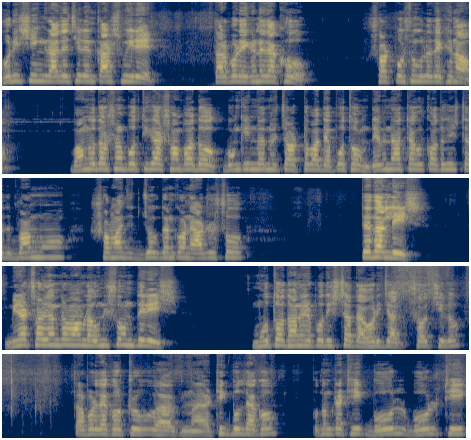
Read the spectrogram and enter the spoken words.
হরি সিং রাজা ছিলেন কাশ্মীরের। তারপরে এখানে দেখো শর্ট প্রশ্নগুলো দেখে নাও। বঙ্গদর্শন পত্রিকার সম্পাদক বঙ্কিমচন্দ্র চট্টোপাধ্যায় প্রথম। দেবেন্দ্রনাথ ঠাকুর কত খ্রিস্টাব্দে ব্রাহ্ম সমাজ যোগদান করেন আঠারোশো তেতাল্লিশ। বিরাট ষড়যন্ত্র মামলা উনিশশো উনত্রিশ। মূতধনের প্রতিষ্ঠাতা হরিচাঁদ সহ ছিল। তারপরে দেখো ট্রু ঠিক ভুল দেখো। প্রথমটা ঠিক ভুল ভুল ঠিক।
